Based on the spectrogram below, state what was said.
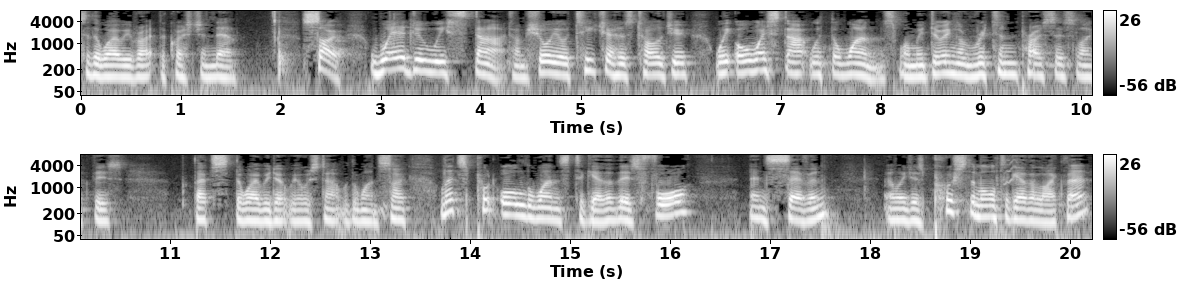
to the way we wrote the question down. So, where do we start? I'm sure your teacher has told you we always start with the ones. When we're doing a written process like this, that's the way we do it. We always start with the ones. So, let's put all the ones together. There's four and seven, and we just push them all together like that.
